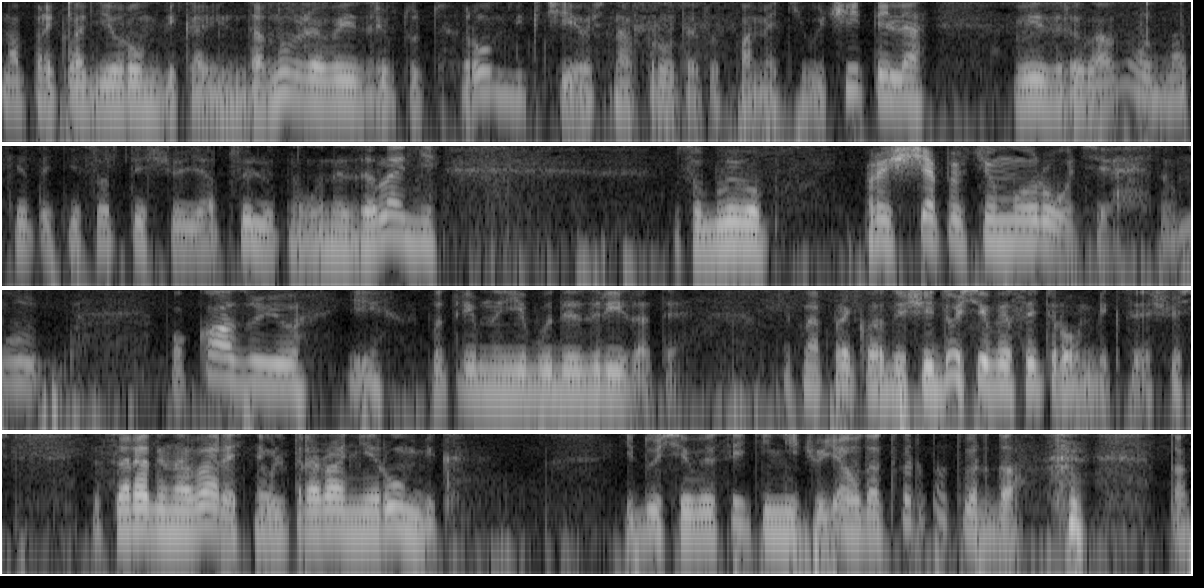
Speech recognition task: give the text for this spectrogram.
На прикладі ромбіка він давно вже визрів. Тут ромбік, чи ось напроти тут пам'яті учителя визріла. Ну, однак є такі сорти, що є абсолютно вони зелені. Особливо прищепи в цьому році. Тому показую і потрібно її буде зрізати. Наприклад, ще й досі висить ромбік. Це щось середина вересня, ультраранній ромбік. І досі висить і нічого. Ягода тверда, тверда. Так,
